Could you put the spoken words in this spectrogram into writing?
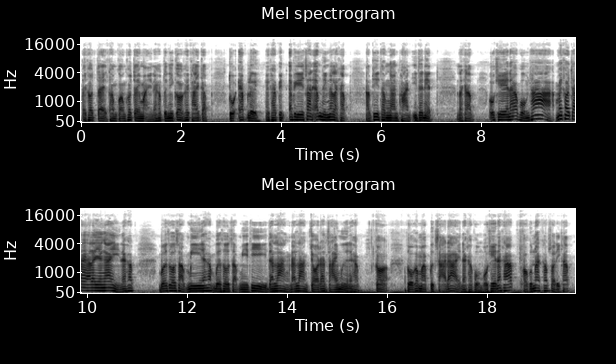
ไปเข้าใจทำความเข้าใจใหม่นะครับ ตัวนี้ก็คล้ายๆกับตัวแอปเลยคล้ายๆเป็นแอปพลิเคชันแอปหนึ่งนั่นแหละครับที่ทำงานผ่านอินเทอร์เน็ตนะครับโอเคนะครับผมถ้าไม่เข้าใจอะไรยังไงนะครับ เบอร์โทรศัพท์มีนะครับ เบอร์โทรศัพท์มีที่ด้านล่างด้านล่างจอด้านซ้ายมือนะครับ ก็โทรเข้ามาปรึกษาได้นะครับ ผมโอเคนะครับ ขอบคุณมากครับ สวัสดีครับ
